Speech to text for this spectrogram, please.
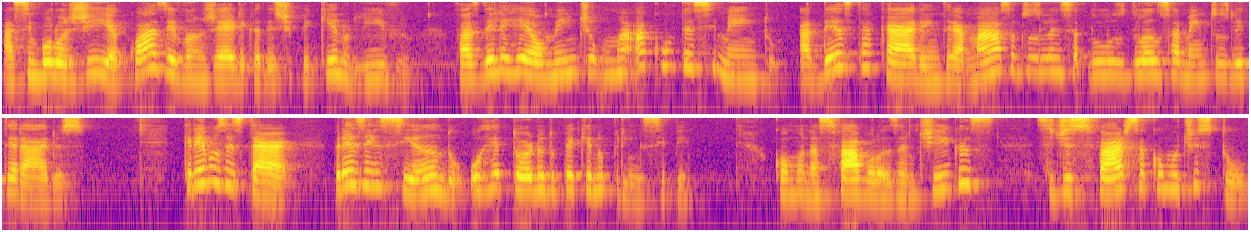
A simbologia quase evangélica deste pequeno livro faz dele realmente um acontecimento a destacar entre a massa dos lançamentos literários. Queremos estar presenciando o retorno do Pequeno Príncipe. Como nas fábulas antigas, se disfarça como Tistu,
